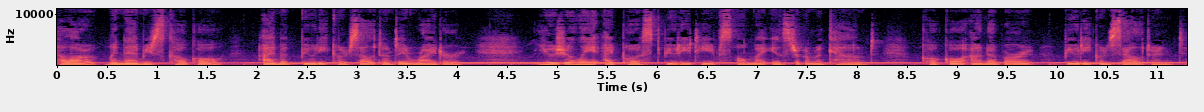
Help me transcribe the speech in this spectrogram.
Hello, my name is Coco. I'm a beauty consultant and writer. Usually, I post beauty tips on my Instagram account, Coco underbar beauty consultant.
